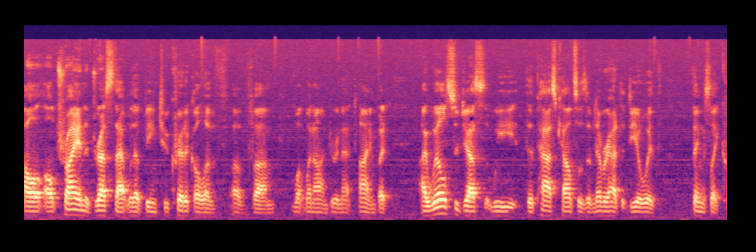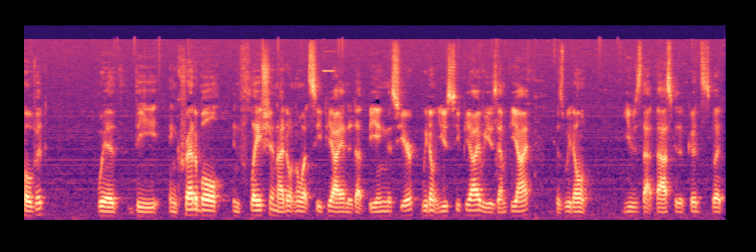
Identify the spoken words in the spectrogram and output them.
I'll, I'll try and address that without being too critical of, of um, what went on during that time. But I will suggest that we, the past councils, have never had to deal with things like COVID, with the incredible inflation. I don't know what CPI ended up being this year. We don't use CPI, we use MPI because we don't use that basket of goods, but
